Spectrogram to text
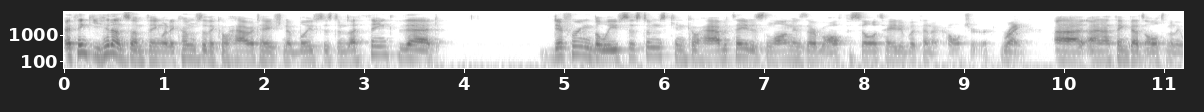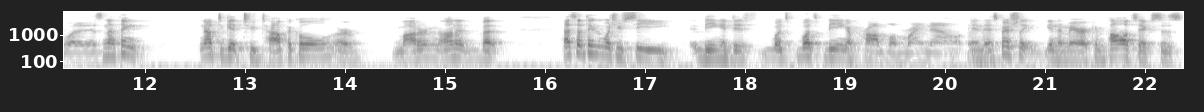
I think you hit on something when it comes to the cohabitation of belief systems. I think that differing belief systems can cohabitate as long as they're all facilitated within a culture. Right. Uh, and I think that's ultimately what it is. And I think, not to get too topical or modern on it, but that's I think what you see being a what's what's being a problem right now, and Mhm. especially in American politics is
